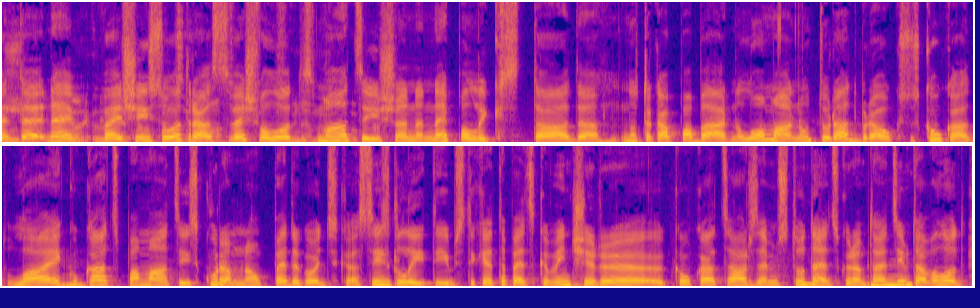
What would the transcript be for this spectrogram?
bet nē, vai šīs otrās svešvalodas mācīšana nepaliks tāda, nu, tā kā pabērna lomā, nu, tur atbrauks uz kaut kādu laiku, mm. kāds pamācīs, kuram nav pedagoģiskās izglītības, tikai tāpēc, ka viņš ir kaut kāds ārzemes students, kuram tā ir mm. dzimtā valoda,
